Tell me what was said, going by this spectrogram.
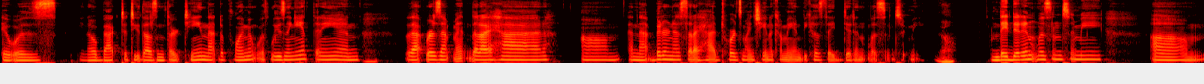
it was, you know, back to 2013 that deployment with losing Anthony and that resentment that I had um, and that bitterness that I had towards my chain of command because they didn't listen to me Yeah. they didn't listen to me um,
